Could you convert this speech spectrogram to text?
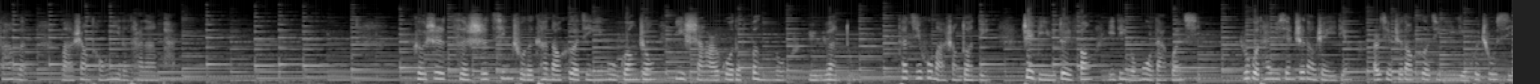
发问，马上同意了他的安排。可是此时清楚地看到贺静怡目光中一闪而过的愤怒与怨毒，他几乎马上断定这笔与对方一定有莫大关系。如果他预先知道这一点，而且知道贺静怡也会出席，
